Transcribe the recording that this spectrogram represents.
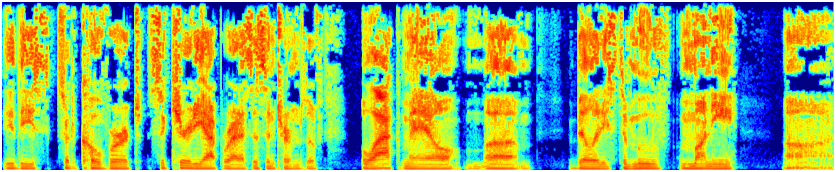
these sort of covert security apparatuses in terms of blackmail, um, abilities to move money, uh,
